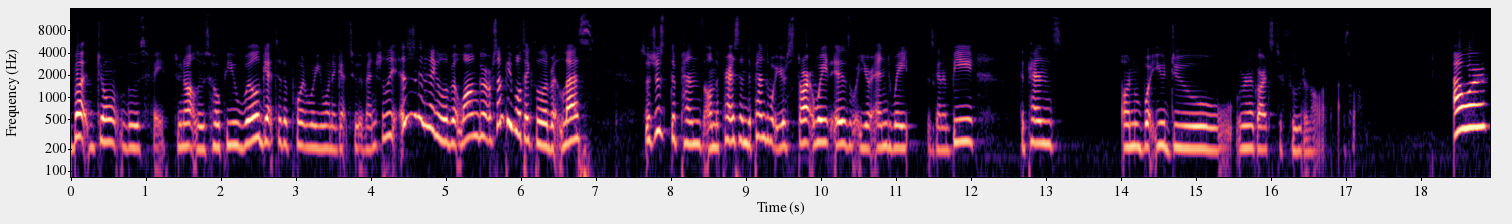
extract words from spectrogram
But don't lose faith. Do not lose hope. You will get to the point where you want to get to eventually. It's just going to take a little bit longer, or some people takes a little bit less. So it just depends on the person, depends what your start weight is, what your end weight is going to be, depends on what you do in regards to food and all of that as well. Our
